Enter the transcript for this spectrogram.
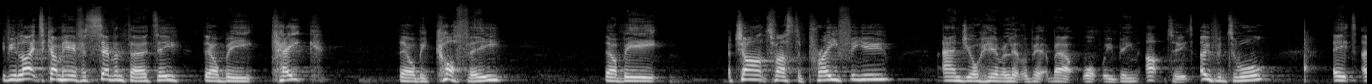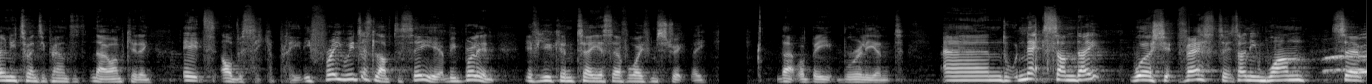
if you'd like to come here for 7:30, there'll be cake, there'll be coffee, there'll be a chance for us to pray for you, and you'll hear a little bit about what we've been up to. It's open to all. It's only £20. No, I'm kidding. It's obviously completely free. We'd just love to see you. It'd be brilliant if you can tear yourself away from Strictly. That would be brilliant. And next Sunday, Worship Fest. So it's only one service.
